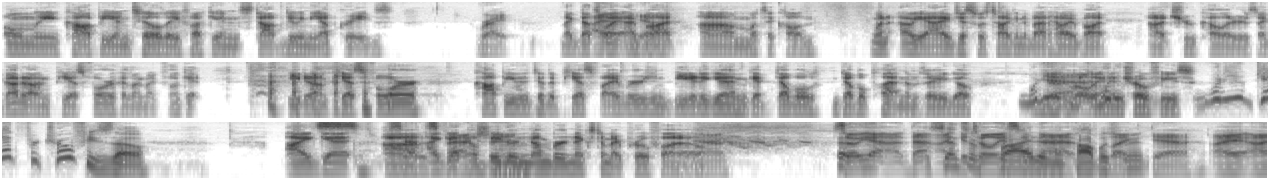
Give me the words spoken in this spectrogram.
only copy until they fucking stop doing the upgrades. right. Like, that's I- why I, yeah. bought um, what's it called? When oh yeah, I just was talking about how I bought uh, True Colors. I got it on PS4 because I'm like, fuck it, beat it on PS4, copy it to the PS5 version, beat it again, get double double platinums. There you go, what, do Yeah. you, rolling what, in do trophies. what do you get for trophies though? I get uh, I get a bigger number next to my profile. Yeah. So yeah, A that I sense could of totally pride see and that. accomplishment? Like, yeah, I, I,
